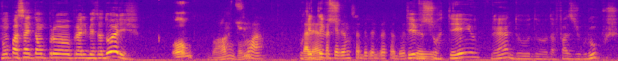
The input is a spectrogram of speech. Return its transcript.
vamos passar então pro, pra Libertadores? Bom, Vamos, vamos lá. Porque galera teve, tá querendo saber da Libertadores. teve o sorteio né, do, do- da fase de grupos.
